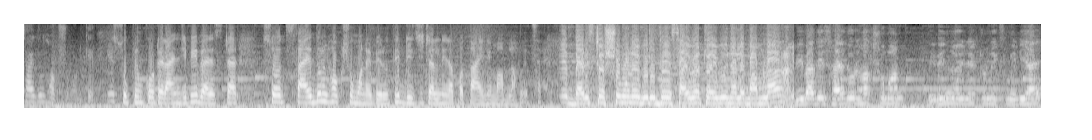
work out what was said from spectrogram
সাইদুল হক সুমনকে। সুপ্রিম কোর্টের আইনজীবী ব্যারিস্টার সৈয়দ সাইদুল হক সুমনের বিরুদ্ধে ডিজিটাল নিরাপত্তা আইনে মামলা হয়েছে। ব্যারিস্টার সুমনের বিরুদ্ধে সাইবার ট্রাইব্যুনালে মামলা। বিবাদী সাইদুল হক সুমন বিভিন্ন ইলেকট্রনিক্স মিডিয়ায়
